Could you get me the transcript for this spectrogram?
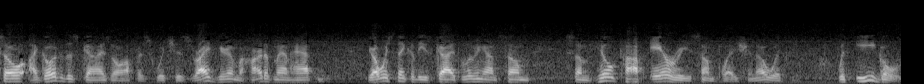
So I go to this guy's office, which is right here in the heart of Manhattan. You always think of these guys living on some some hilltop eyrie someplace, you know, with with eagles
